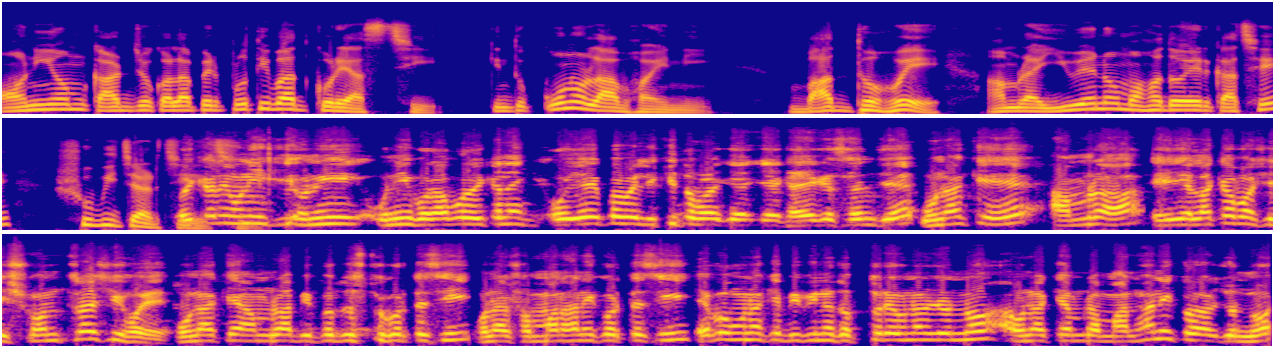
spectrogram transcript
অনিয়ম কার্যকলাপের প্রতিবাদ করে আসছি, কিন্তু কোনো লাভ হয়নি। বাধ্য হয়ে আমরা ইউএনও মহোদয়ের কাছে সুবিচার এই সন্ত্রাসী হয়ে জন্য আমরা মানহানি করার জন্য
